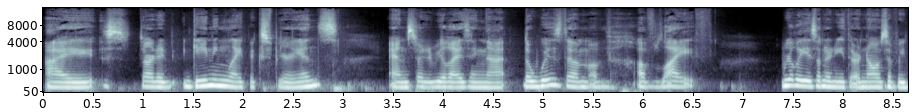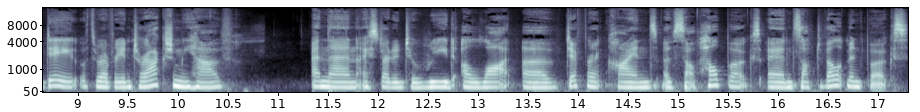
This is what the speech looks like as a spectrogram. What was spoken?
I started gaining life experience and started realizing that the wisdom of, of life really is underneath our nose every day through every interaction we have. And then I started to read a lot of different kinds of self help books and self development books.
